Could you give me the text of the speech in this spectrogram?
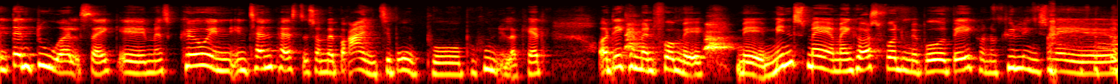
den, den duer altså ikke. Uh, man skal købe en, en tandpasta, som er beregnet til brug på, på hund eller kat. Og det kan man få med, med mindsmag, og man kan også få det med både bacon og kyllingsmag, øh,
